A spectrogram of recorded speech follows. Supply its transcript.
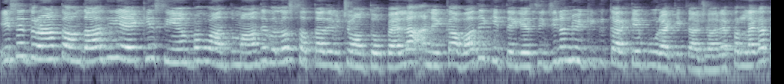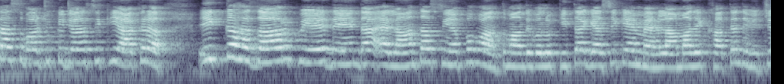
ਇਸੇ ਦੌਰਾਨ ਤਾਂ ਦੱਸਦੀ ਹੈ ਕਿ ਸੀਐਮ ਭਗਵੰਤ ਮਾਨ ਦੇ ਵੱਲੋਂ ਸੱਤਾ ਦੇ ਵਿੱਚ ਆਉਣ ਤੋਂ ਪਹਿਲਾਂ ਅਨੇਕਾਂ ਵਾਅਦੇ ਕੀਤੇ ਗਏ ਸੀ, ਜਿਨ੍ਹਾਂ ਨੂੰ ਇੱਕ ਇੱਕ ਕਰਕੇ ਪੂਰਾ ਕੀਤਾ ਜਾ ਰਿਹਾ ਪਰ ਲਗਾਤਾਰ ਸਵਾਲ ਚੁੱਕੇ ਜਾ ਰਹੇ ਸੀ ਕਿ ਆਖਰ 1000 ਰੁਪਏ ਦੇਣ ਦਾ ਐਲਾਨ ਤਾਂ ਸੀਐਮ ਭਗਵੰਤ ਮਾਨ ਦੇ ਵੱਲੋਂ ਕੀਤਾ ਗਿਆ ਸੀ ਕਿ ਇਹ ਮਹਿਲਾਵਾਂ ਦੇ ਖਾਤਿਆਂ ਦੇ ਵਿੱਚ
